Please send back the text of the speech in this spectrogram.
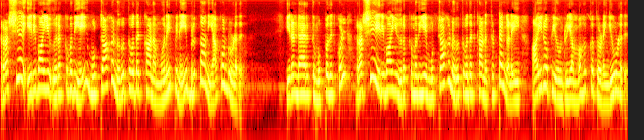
ரஷ்ய எரிவாயு இறக்குமதியை முற்றாக நிறுத்துவதற்கான முனைப்பினை பிரித்தானியா கொண்டுள்ளது. இரண்டாயிரத்து முப்பதற்குள் ரஷ்ய எரிவாயு இறக்குமதியை முற்றாக நிறுத்துவதற்கான திட்டங்களை ஐரோப்பிய ஒன்றியம் வகுக்க தொடங்கியுள்ளது.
